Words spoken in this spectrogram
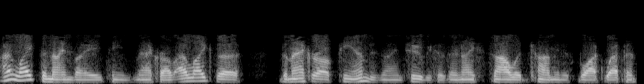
I like the 9 by 18 Makarov. I like the the Makarov PM design too because they're nice, solid communist bloc weapons.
